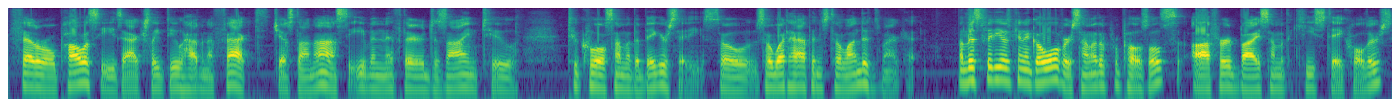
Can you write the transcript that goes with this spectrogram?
federal policies actually do have an effect just on us, even if they're designed to to cool some of the bigger cities. So so what happens to London's market? Well, this video is going to go over some of the proposals offered by some of the key stakeholders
